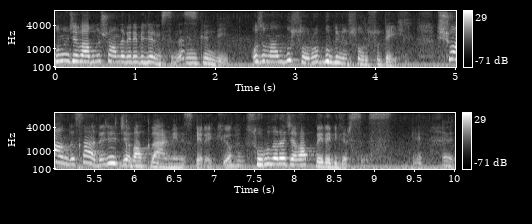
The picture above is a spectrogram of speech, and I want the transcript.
bunun cevabını şu anda verebilir misiniz? Mümkün değil. O zaman bu soru bugünün sorusu değil. Şu anda sadece cevap vermeniz gerekiyor. Sorulara cevap verebilirsiniz. Evet.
